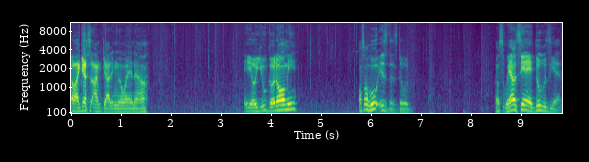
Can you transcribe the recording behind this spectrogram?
Oh, I guess I'm getting the way now. Hey, yo, you good, homie? Also, who is this dude? We haven't seen any dudes yet.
